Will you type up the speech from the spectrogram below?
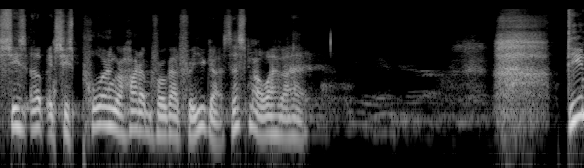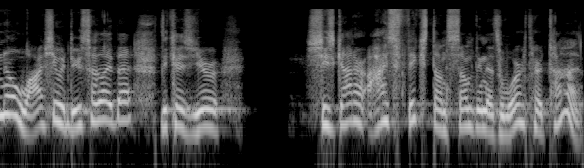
she's up and she's pouring her heart out before God for you guys. That's my wife I had. Do you know why she would do something like that? Because you're, she's got her eyes fixed on something that's worth her time.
